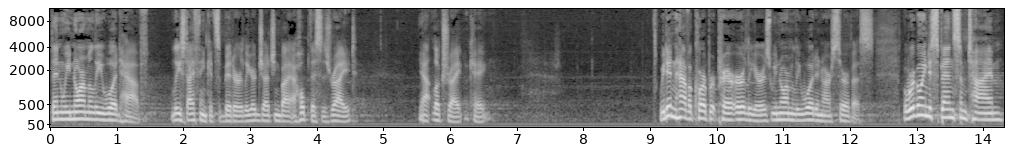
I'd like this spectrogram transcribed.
than we normally would have. At least I think it's a bit earlier, judging by, I hope this is right. Yeah, it looks right. Okay. We didn't have a corporate prayer earlier as we normally would in our service, but we're going to spend some time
